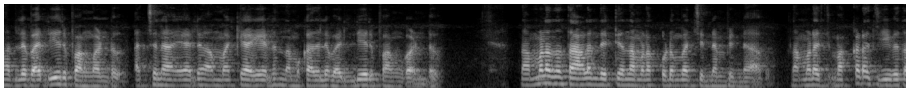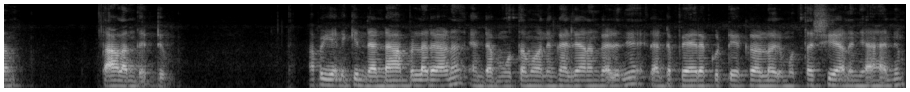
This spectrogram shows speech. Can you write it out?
അതിൽ വലിയൊരു പങ്കുണ്ട്. അച്ഛനായാലും അമ്മയ്ക്കായാലും നമുക്കതിൽ വലിയൊരു പങ്കുണ്ട്. നമ്മളൊന്ന് താളം തെറ്റിയാൽ നമ്മുടെ കുടുംബം ചിഹ്നം പിന്നാകും. നമ്മുടെ മക്കളുടെ ജീവിതം താളം തെറ്റും. അപ്പോൾ എനിക്കും രണ്ട് ആൺപിള്ളേരാണ്. എന്റെ മൂത്ത മോനും കല്യാണം കഴിഞ്ഞ് രണ്ട് പേരക്കുട്ടിയൊക്കെ ഉള്ള ഒരു മുത്തശ്ശിയാണ് ഞാനും.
